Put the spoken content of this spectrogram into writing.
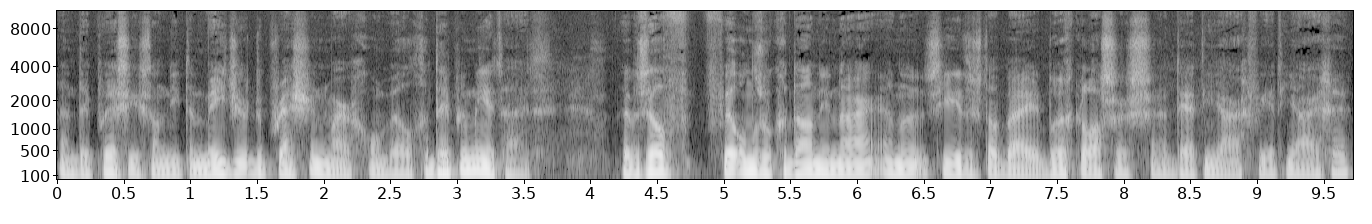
En depressie is dan niet een major depression, maar gewoon wel gedeprimeerdheid. We hebben zelf veel onderzoek gedaan hiernaar. En dan zie je dus dat bij brugklassers, 13-jarigen, 14-jarigen,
